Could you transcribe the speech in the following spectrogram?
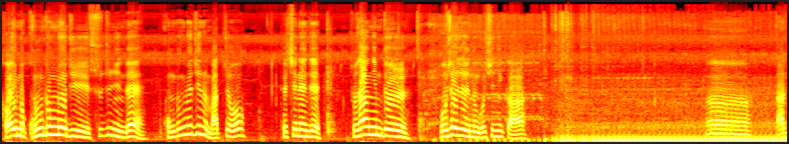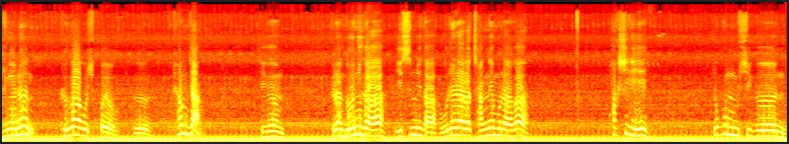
거의 뭐 공동묘지 수준인데 공동묘지는 맞죠. 대신에 이제 조상님들 모셔져 있는 곳이니까 어 나중에는 그거 하고 싶어요. 그 평장 지금 그런 논의가 있습니다. 우리나라 장례 문화가 확실히 조금씩은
